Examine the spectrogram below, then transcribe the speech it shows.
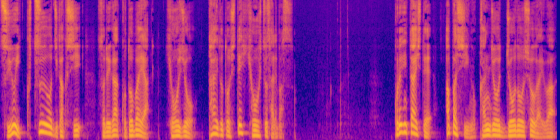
強い苦痛を自覚し、それが言葉や表情、態度として表出されます。これに対してアパシーの感情情動障害は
